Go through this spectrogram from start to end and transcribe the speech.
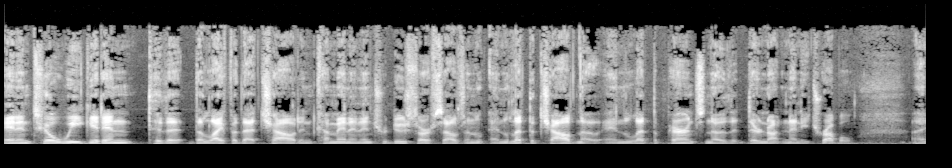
And until we get into the, the life of that child and come in and introduce ourselves and, and let the child know and let the parents know that they're not in any trouble, uh,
